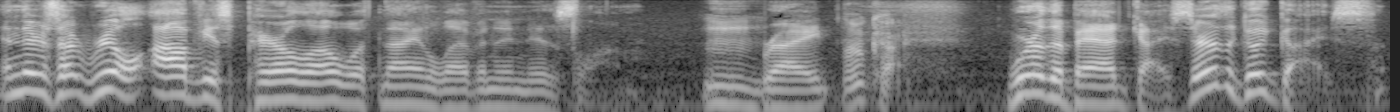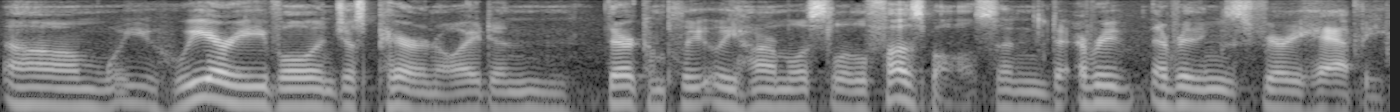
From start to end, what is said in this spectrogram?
And there's a real obvious parallel with 9 11 in Islam, right? Okay. We're the bad guys. They're the good guys. Um, we, we are evil and just paranoid, and they're completely harmless little fuzzballs, and every, everything's very happy.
